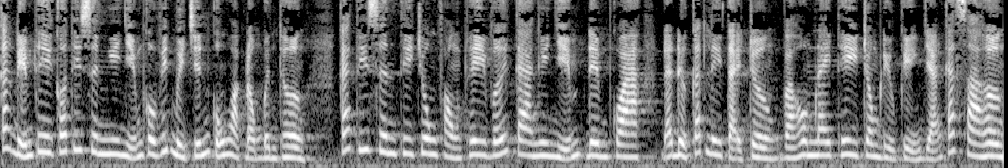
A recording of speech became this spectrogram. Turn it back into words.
Các điểm thi có thí sinh nghi nhiễm COVID-19 cũng hoạt động bình thường. Các thí sinh thi chung phòng thi với ca nghi nhiễm đêm qua đã được cách ly tại trường và hôm nay thi trong điều kiện giãn cách xa hơn.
